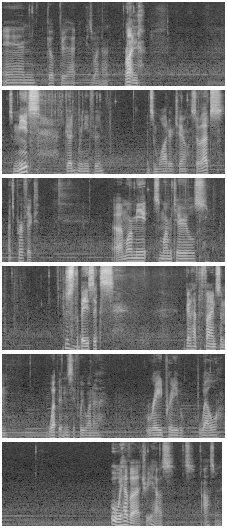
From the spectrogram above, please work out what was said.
and go through that, because why not? Run! Some meat. Good, we need food. And some water, too. So that's, that's perfect. Uh, more meat, some more materials. This is the basics. We're gonna have to find some weapons if we want to raid pretty well. Ooh, we have a treehouse. It's awesome.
